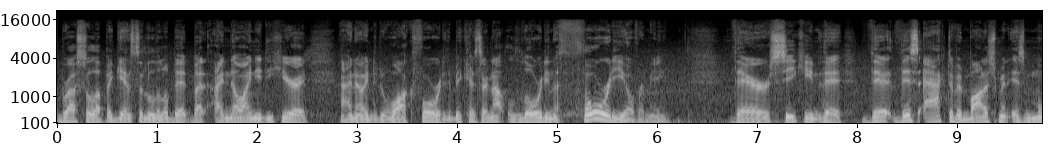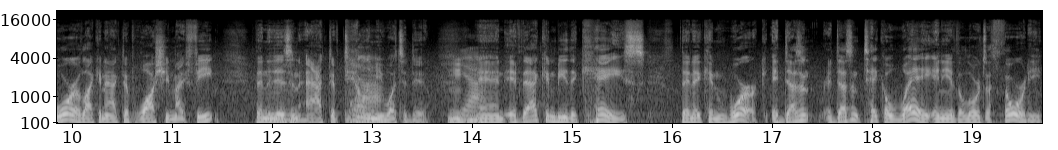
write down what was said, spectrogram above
rustle up against it a little bit, but I know I need to hear it. I know I need to walk forward because they're not lording authority over me they're seeking the, the, this act of admonishment is more like an act of washing my feet than it is an act of telling. Yeah. me what to do Yeah. and if that can be the case then it can work it doesn't it doesn't take away any of the lord's authority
